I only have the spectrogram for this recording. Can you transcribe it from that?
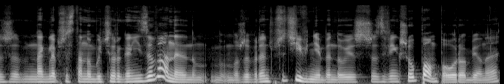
że nagle przestaną być organizowane. No, może wręcz przeciwnie, będą jeszcze z większą pompą robione.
